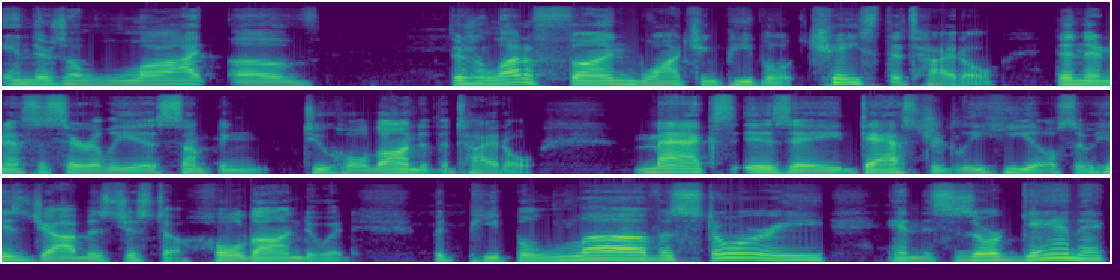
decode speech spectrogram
and there's a lot of there's a lot of fun watching people chase the title than there necessarily is something to hold on to the title. Max is a dastardly heel, so his job is just to hold on to it. But people love a story, and this is organic,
